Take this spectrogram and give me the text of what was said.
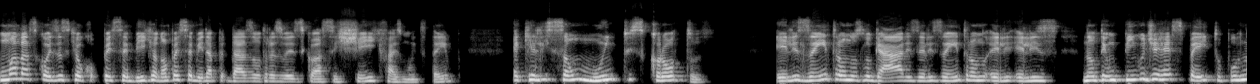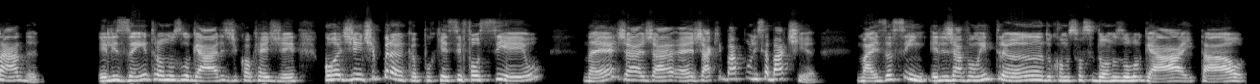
Uma das coisas que eu percebi, que eu não percebi das outras vezes que eu assisti, que faz muito tempo, é que eles são muito escrotos. Eles entram nos lugares, eles entram, eles, eles não têm um pingo de respeito por nada. Eles entram nos lugares de qualquer jeito. Corra de gente branca, porque se fosse eu, né, já, já, é, já que a polícia batia. Mas assim, eles já vão entrando como se fossem donos do lugar e tal.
